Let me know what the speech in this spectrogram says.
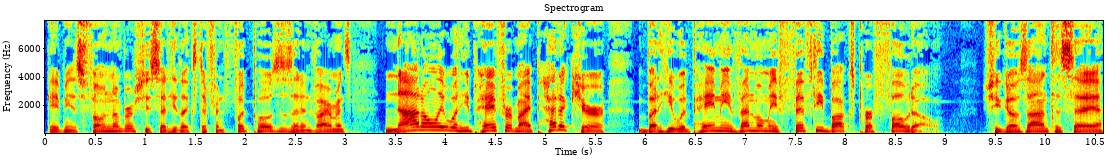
Gave me his phone number. She said he likes different foot poses and environments. Not only would he pay for my pedicure, but he would pay me Venmo me fifty bucks per photo. She goes on to say,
